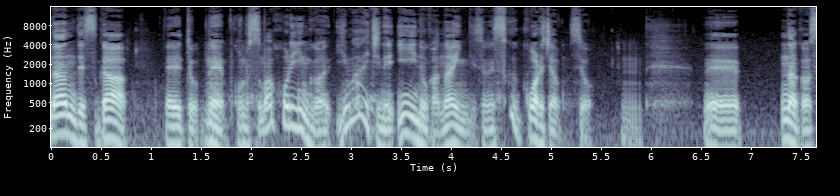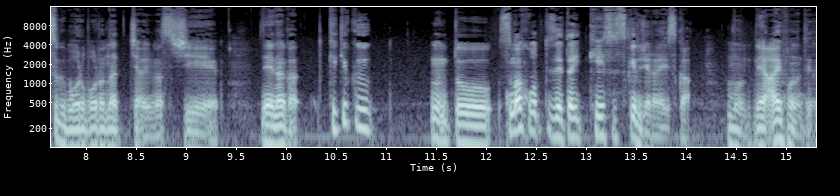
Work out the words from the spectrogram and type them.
なんですが、えっ、とね、このスマホリングがいまいちね、いいのがないんですよね。すぐ壊れちゃうんですよ。うん。で、なんかすぐボロボロになっちゃいますし、で、なんか結局、うんと、スマホって絶対ケースつけるじゃないですか。もうね、iPhone なんて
